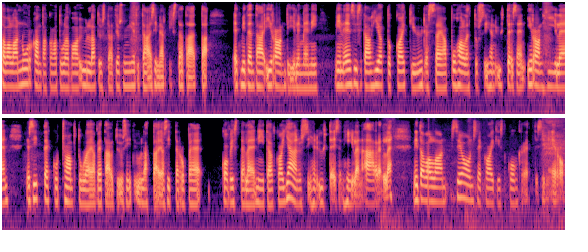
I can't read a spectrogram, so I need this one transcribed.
tavallaan nurkan takaa tulevaa yllätystä, että jos me mietitään esimerkiksi tätä, että, että miten tämä Iran-diili meni, niin ensin sitä on hiottu kaikki yhdessä ja puhallettu siihen yhteiseen Iran hiileen. Ja sitten kun Trump tulee ja vetäytyy siitä yllättäen ja sitten rupeaa kovistelee niitä, jotka on jäänyt siihen yhteisen hiilen äärelle, niin tavallaan se on se kaikista konkreettisin ero.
